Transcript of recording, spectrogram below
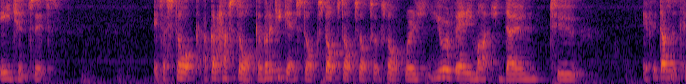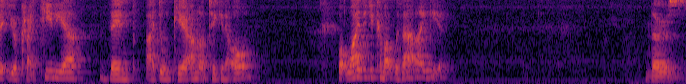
agents, it's it's a stock. I've got to have stock. I've got to keep getting stock, stock, stock, stock, stock, stock. Whereas you're very much down to if it doesn't fit your criteria, then I don't care. I'm not taking it on. But why did you come up with that idea? There's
